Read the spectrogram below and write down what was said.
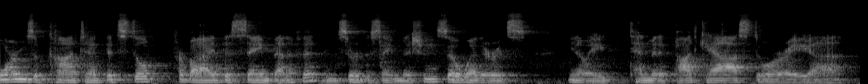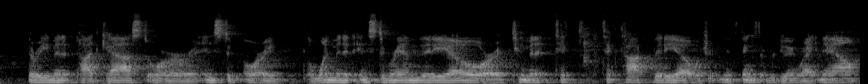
forms of content that still provide the same benefit and serve the same mission. So whether it's you know a 10 minute podcast or a uh, 30 minute podcast or Insta or a, a, one minute Instagram video or a two minute tick, TikTok video, which are you know, things that we're doing right now.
